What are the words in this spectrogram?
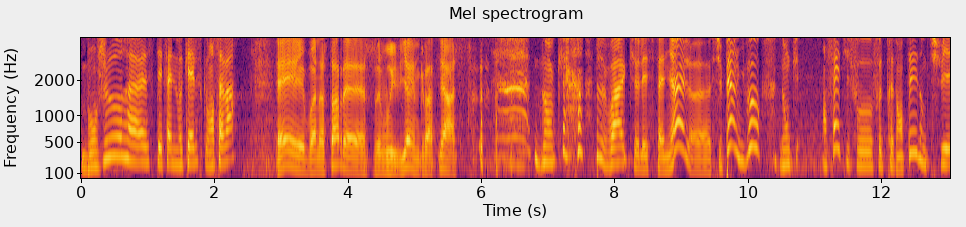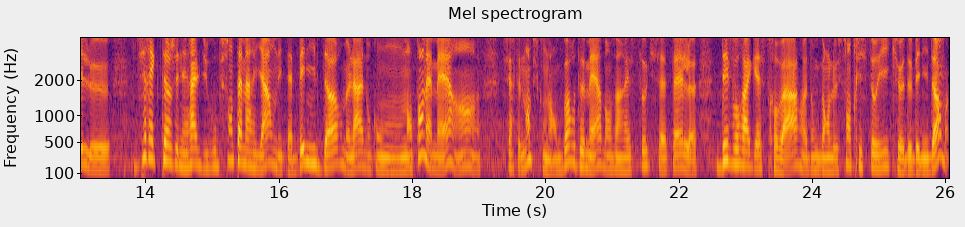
Bonjour euh, Stéphane Moquels, comment ça va? Hey, buenas tardes, muy bien, gracias. Donc, je vois que l'espagnol, euh, super niveau. Donc, en fait, il faut, faut te présenter. Donc, tu es le directeur général du groupe Santa Maria. On est à Benidorm, là, donc on entend la mer, hein, certainement, puisqu'on est en bord de mer dans un resto qui s'appelle Devora Gastrobar, donc dans le centre historique de Benidorm.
